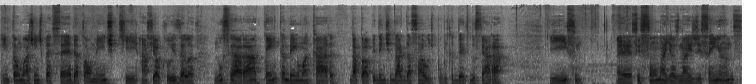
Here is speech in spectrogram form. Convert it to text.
Então a gente percebe atualmente que a Fiocruz, ela no Ceará tem também uma cara da própria identidade da saúde pública dentro do Ceará. E isso é, se soma aí aos mais de 100 anos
